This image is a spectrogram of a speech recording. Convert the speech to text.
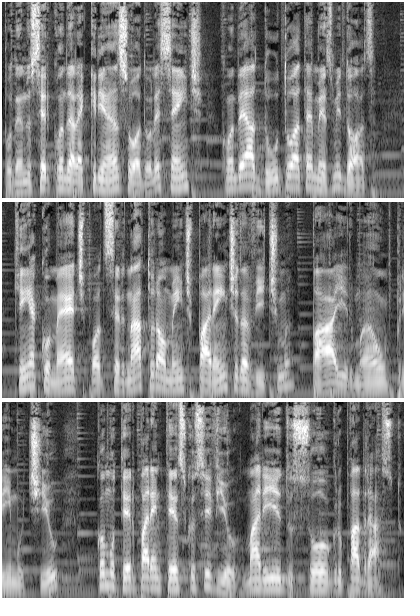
podendo ser quando ela é criança ou adolescente, quando é adulta ou até mesmo idosa. Quem a comete pode ser naturalmente parente da vítima, pai, irmão, primo, tio, como ter parentesco civil, marido, sogro, padrasto.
